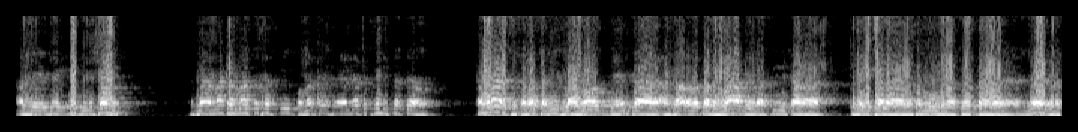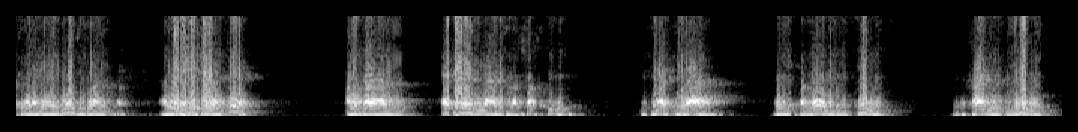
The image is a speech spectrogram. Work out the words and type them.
אז זה גוף ונשמת. אז מה, מה מה צריך להסתיר פה? מה צריך, מאיפה צריכים להסתתר? כמובן שאתה לא צריך לעמוד באמצע הזל, לעלות על הבמה ולשים את הקרדיט של, איך אומרים, לעשות זה, ולהתחיל לנגן ארגון, שכולם... אז זה פשוט להסתיר. אבל עצם העניין של לחשוב חסידס לפני התפילה, ולהתפלל ולמסימוס, ובחייל, בלימוס,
